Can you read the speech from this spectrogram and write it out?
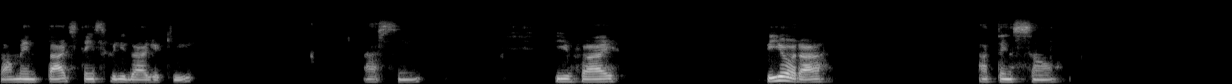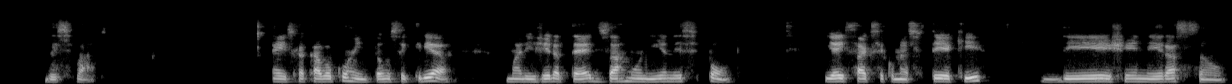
aumentar a distensibilidade aqui, assim, e vai piorar a tensão desse lado. É isso que acaba ocorrendo. Então você cria uma ligeira até desarmonia nesse ponto. E aí sabe que você começa a ter aqui degeneração.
